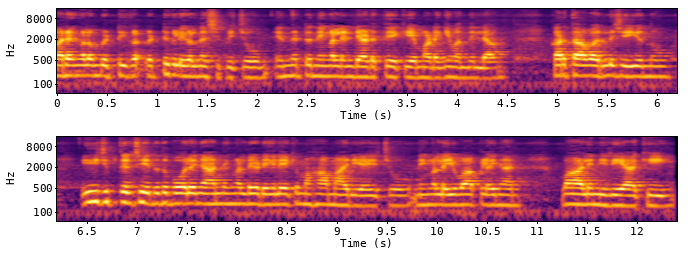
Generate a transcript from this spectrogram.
മരങ്ങളും വെട്ടി വെട്ടുകിളികൾ നശിപ്പിച്ചു. എന്നിട്ട് നിങ്ങൾ എന്റെ അടുത്തേക്ക് മടങ്ങി വന്നില്ല. കർത്താവ് അരുളി ചെയ്യുന്നു ഈജിപ്തിൽ ചെയ്തതുപോലെ ഞാൻ നിങ്ങളുടെ ഇടയിലേക്ക് മഹാമാരി അയച്ചു. നിങ്ങളുടെ യുവാക്കളെ ഞാൻ വാളിനിരയാക്കി.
